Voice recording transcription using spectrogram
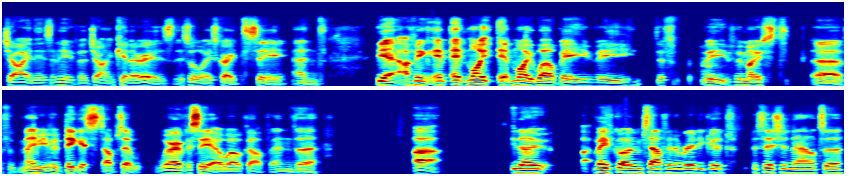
giant is and who the giant killer is. It's always great to see, and yeah, I think it, it might it might well be the the the, the most uh maybe the biggest upset we'll ever see at a World Cup, and uh, uh you know they've got himself in a really good position now to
